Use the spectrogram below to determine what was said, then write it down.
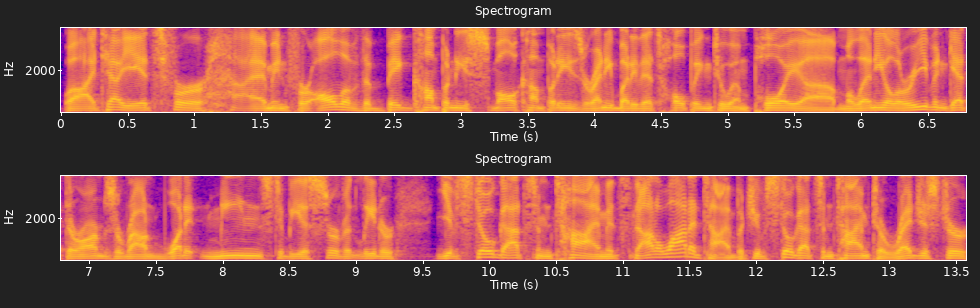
Well, I tell you, it's for, I mean, for all of the big companies, small companies, or anybody that's hoping to employ a millennial or even get their arms around what it means to be a servant leader, you've still got some time. It's not a lot of time, but you've still got some time to register.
